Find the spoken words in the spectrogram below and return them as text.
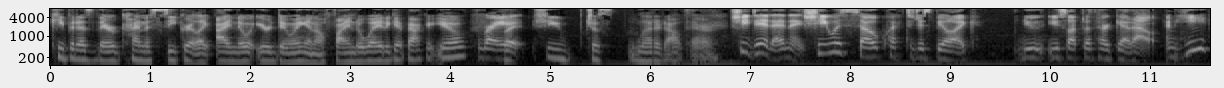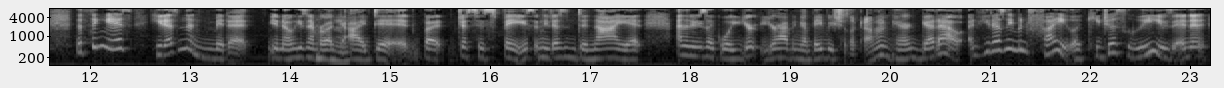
keep it as their kind of secret, like I know what you're doing and I'll find a way to get back at you. Right. But she just let it out there. She did, and she was so quick to just be like, "You you slept with her, get out." And he, the thing is, he doesn't admit it. You know, he's never like, mm-hmm. "I did," but just his face, and he doesn't deny it. And then he's like, "Well, you're you're having a baby." She's like, "I don't care, get out." And he doesn't even fight; like he just leaves, and it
